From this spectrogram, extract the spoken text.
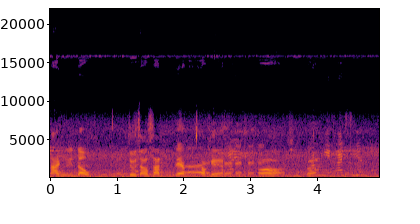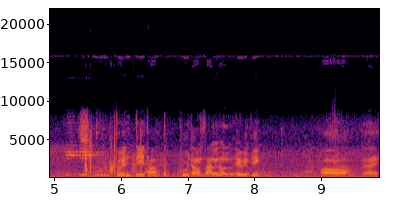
Hai nghìn đồng. Two thousand. Yep. Okay. Oh, cheaper. มีห้าเซียน Twenty thou- two thousand. Rồi, rồi, Everything. Oh, nice.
